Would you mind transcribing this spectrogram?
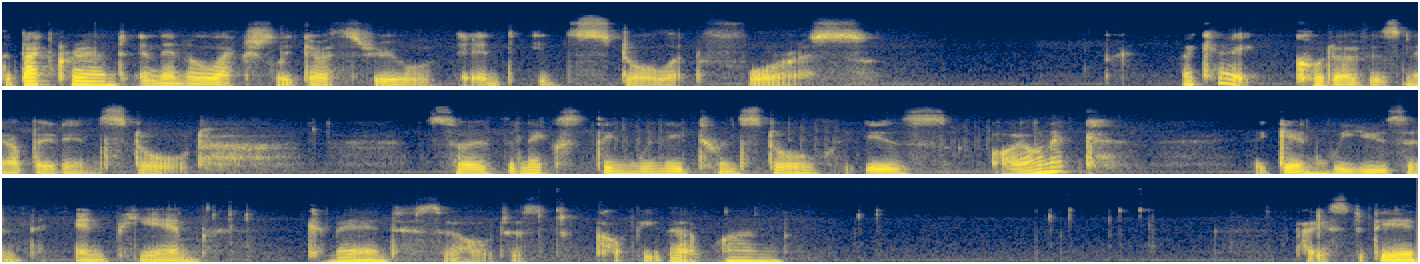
the background and then it'll actually go through and install it for us. Okay, Cordova's now been installed. So the next thing we need to install is Ionic. Again, we use an npm command, so I'll just copy that one paste it in,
